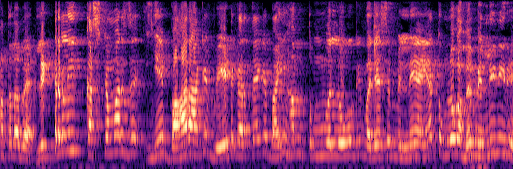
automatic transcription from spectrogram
मतलब है। लिटरली कस्टमर्स ये बाहर आके वेट करते हैं कि भाई हम तुम लोगों की वजह से मिलने आए हैं तुम लोग हमें मिल ही नहीं रहे।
